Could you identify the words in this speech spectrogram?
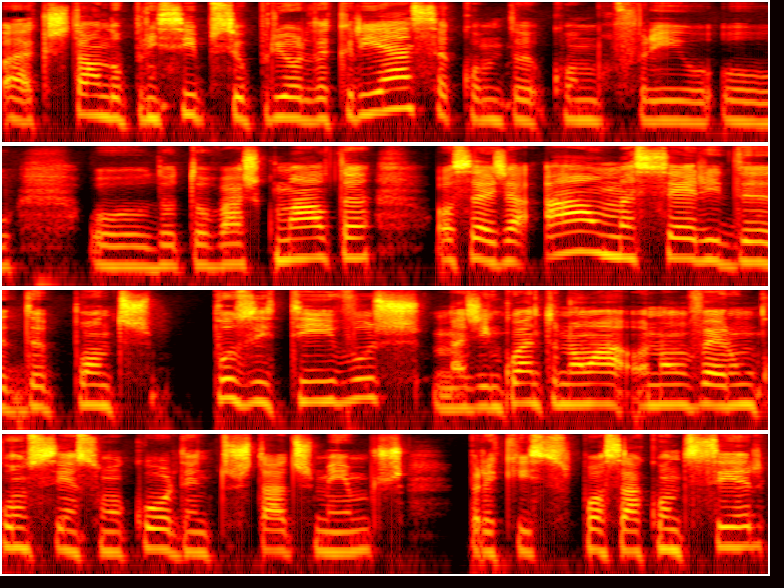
a questão do princípio superior da criança, como, de, como referiu o, o Dr. Vasco Malta. Ou seja, há uma série de, de pontos positivos, mas enquanto não, há, não houver um consenso, um acordo entre os Estados-membros, para que isso possa acontecer,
